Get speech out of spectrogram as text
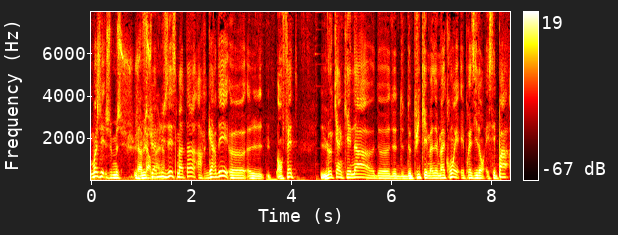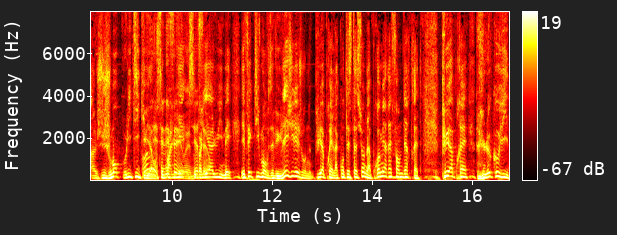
moi, je me suis, je me suis amusé ce matin à regarder, euh, en fait, le quinquennat de, de, de, depuis qu'Emmanuel Macron est, est, président. Et c'est pas un jugement politique, évidemment. c'est pas, lié, pas lié à lui. Mais effectivement, vous avez eu les Gilets jaunes, puis après la contestation de la première réforme des retraites, puis après le Covid,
